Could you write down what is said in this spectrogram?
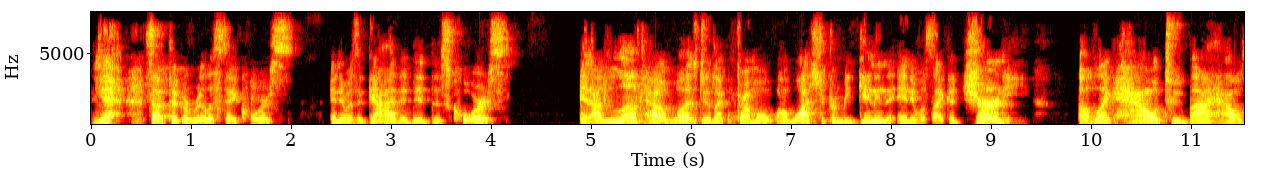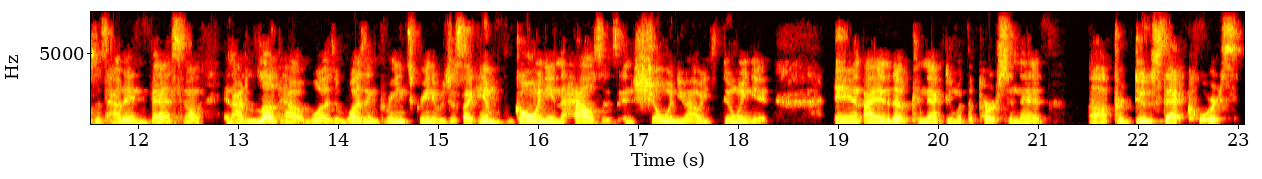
yeah, so I took a real estate course, and there was a guy that did this course, and I loved how it was, dude. Like from a, I watched it from beginning to end. It was like a journey of like how to buy houses, how to invest, and all. And I loved how it was. It wasn't green screen. It was just like him going in the houses and showing you how he's doing it. And I ended up connecting with the person that uh, produced that course,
